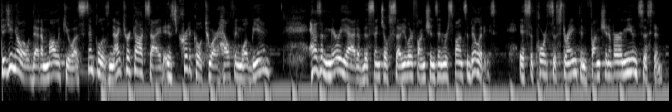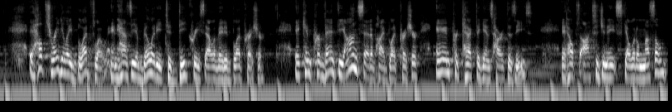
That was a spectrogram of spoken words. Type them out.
Did you know that a molecule as simple as nitric oxide is critical to our health and well-being? has a myriad of essential cellular functions and responsibilities. It supports the strength and function of our immune system. It helps regulate blood flow and has the ability to decrease elevated blood pressure. It can prevent the onset of high blood pressure and protect against heart disease. It helps oxygenate skeletal muscle,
